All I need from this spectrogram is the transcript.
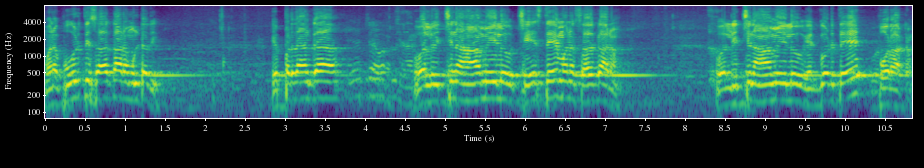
మన పూర్తి సహకారం ఉంటుంది. ఎప్పటిదాకా వాళ్ళు ఇచ్చిన హామీలు చేస్తే మన సహకారం. వాళ్ళు ఇచ్చిన హామీలు ఎగ్గొడితే పోరాటం.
